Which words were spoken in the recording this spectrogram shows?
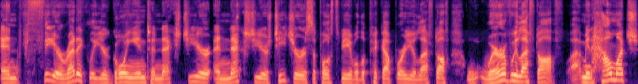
and theoretically, you're going into next year, and next year's teacher is supposed to be able to pick up where you left off. Where have we left off? I mean, how much?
